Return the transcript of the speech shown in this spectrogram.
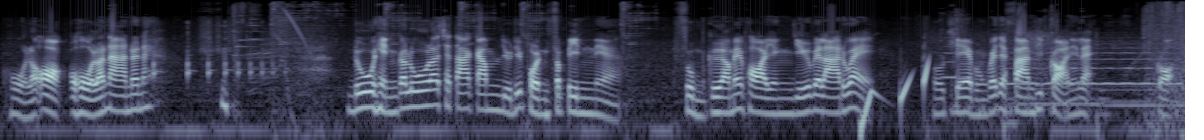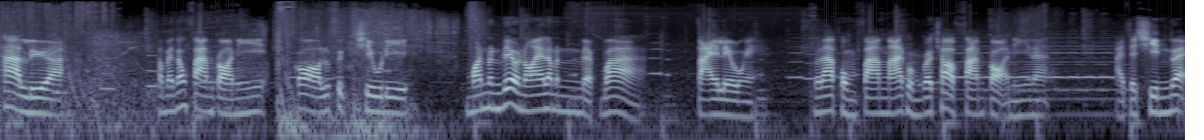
โอ้โหแล้วออกโอ้โหแล้วนานด้วยนะ ดูเห็นก็รู้แล้วชะตากรรมอยู่ที่ผลสปินเนี่ย สุ่มเกลือไม่พอยังยื้อเวลาด้วย โอเค ผมก็จะฟาร์มที่เกาะนี้แหละ เกาะท่าเรือทำไมต้องฟาร์มเกาะนี้ก็รู้สึกชิลดี มอนมันเวลน้อยแล้วมันแบบว่าตายเร็วไง เวลาผมฟาร์มมาร์ผมก็ชอบฟาร์มเกาะนี้นะ อาจจะชินด้วย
